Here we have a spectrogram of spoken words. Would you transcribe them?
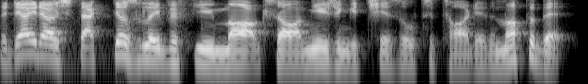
The dado stack does leave a few marks, so I'm using a chisel to tidy them up a bit.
